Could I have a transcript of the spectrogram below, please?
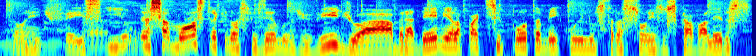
Então a gente fez. E nessa mostra que nós fizemos de vídeo, a Abrademi ela participou também com ilustrações dos cavaleiros.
